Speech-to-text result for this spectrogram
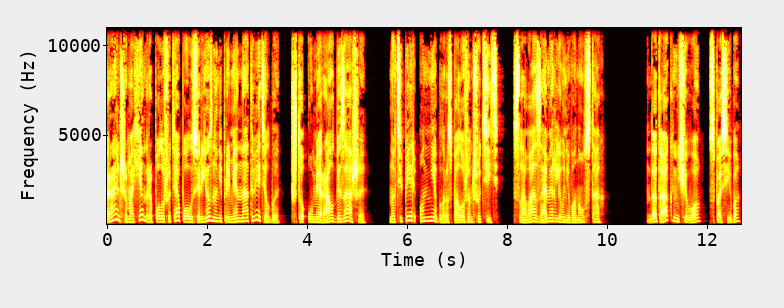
Раньше Махендра, полушутя полусерьезно, непременно ответил бы, что умирал без Аши, но теперь он не был расположен шутить, слова замерли у него на устах. «Да так, ничего, спасибо»,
